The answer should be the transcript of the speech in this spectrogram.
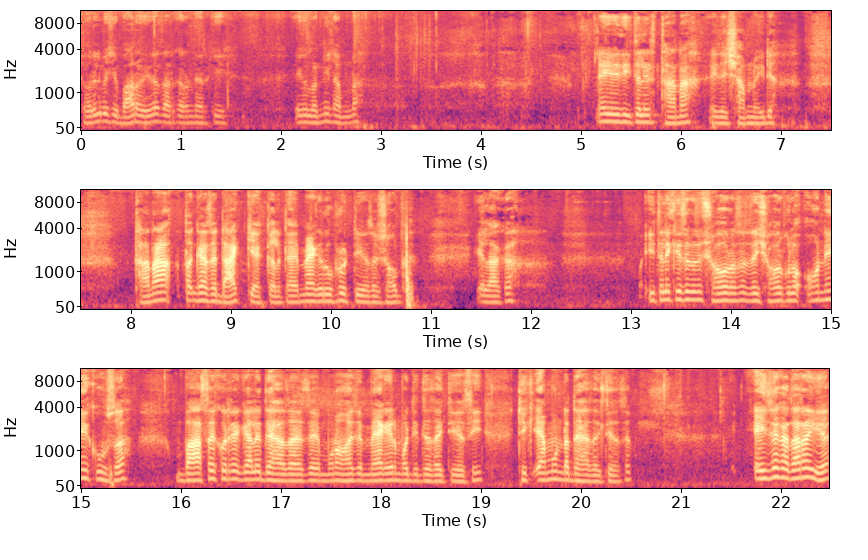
শরীর বেশি বার হয়ে যায় তার কারণে আর কি এগুলো নিলাম না। এই যে ইতালির থানা, এই যে সামনে এইটা। থানা গেছে ডাক এককালে, তাই ম্যাগের উপর ঠিক আছে সব এলাকা। ইতালি কিছু কিছু শহর আছে যে শহরগুলো অনেক উঁচা। বাসে করে গেলে দেখা যায় যে মনে হয় যে ম্যাগের মধ্যে দিয়ে যাইতেছি, ঠিক এমনটা দেখা যাইতেছে। এই জায়গা দাঁড়াইয়া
